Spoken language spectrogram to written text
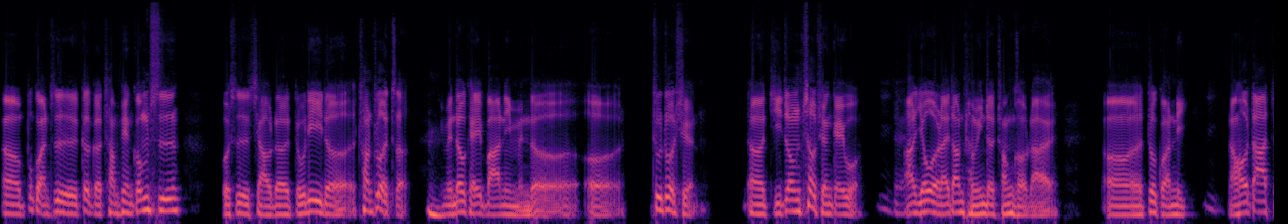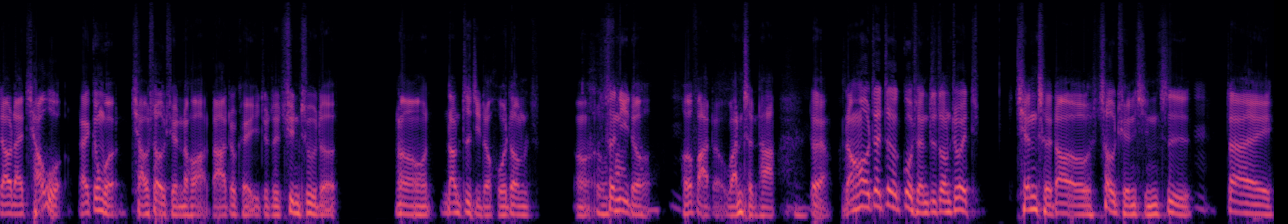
呃，不管是各个唱片公司或是小的独立的创作者，你们都可以把你们的呃著作权。呃，集中授权给我，嗯。啊，由我来当统一的窗口来，呃，做管理，嗯。然后大家只要来瞧我，来跟我瞧授权的话，大家就可以就是迅速的，呃，让自己的活动，呃，顺利的、合法的完成它，对啊，然后在这个过程之中就会牵扯到授权形式，在。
